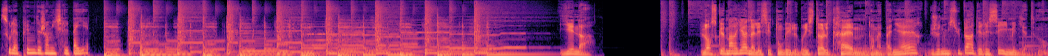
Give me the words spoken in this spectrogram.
sous la plume de Jean-Michel Paillet. Iéna. Lorsque Marianne a laissé tomber le Bristol crème dans ma panière, je ne m'y suis pas intéressé immédiatement.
